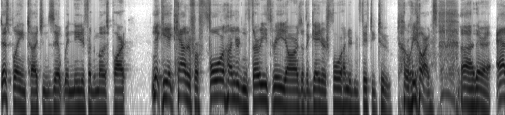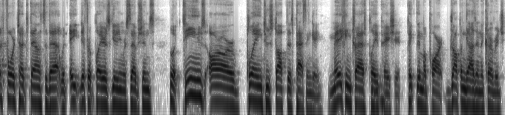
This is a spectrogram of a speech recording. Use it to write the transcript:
displaying touch and zip when needed for the most part. Nick, he accounted for 433 yards of the Gators' 452 total yards uh, there. Add four touchdowns to that with eight different players getting receptions. Look, teams are playing to stop this passing game, making Trask play patient, pick them apart, dropping guys into coverage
